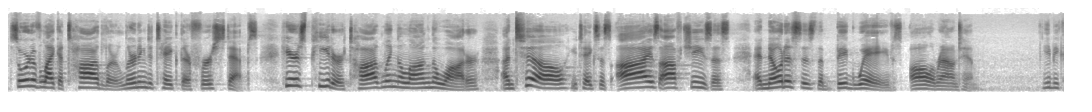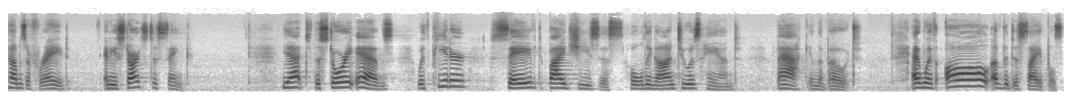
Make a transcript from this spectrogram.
Sort of like a toddler learning to take their first steps. Here's Peter toddling along the water until he takes his eyes off Jesus and notices the big waves all around him. He becomes afraid and he starts to sink. Yet the story ends with Peter saved by Jesus holding on to his hand back in the boat, and with all of the disciples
